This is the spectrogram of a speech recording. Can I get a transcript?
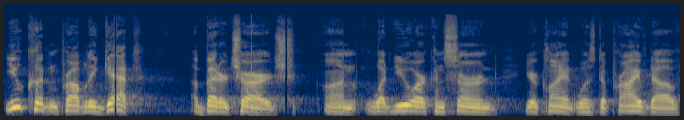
You couldn't probably get a better charge on what you are concerned your client was deprived of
